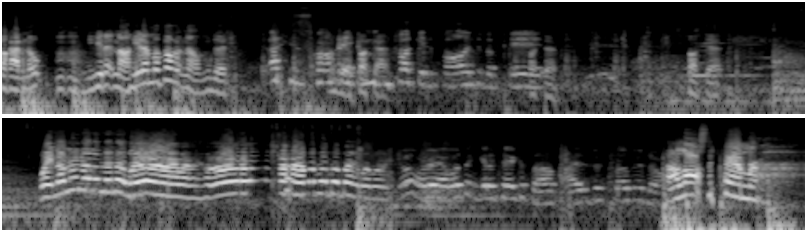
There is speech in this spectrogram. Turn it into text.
Fuck out. Nope. Mm-mm. You hear that? Nah, hear that motherfucker? No, I'm good. I saw Okay, him fuck that. fucking fall into the pit. Fuck that. Fuck that. Wait, no, no, no, no, no, no. Wait, wait, wait, wait, wait, wait, wait, wait, wait. Don't worry, I wasn't gonna take us off. I was just closing the door. I lost the camera.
